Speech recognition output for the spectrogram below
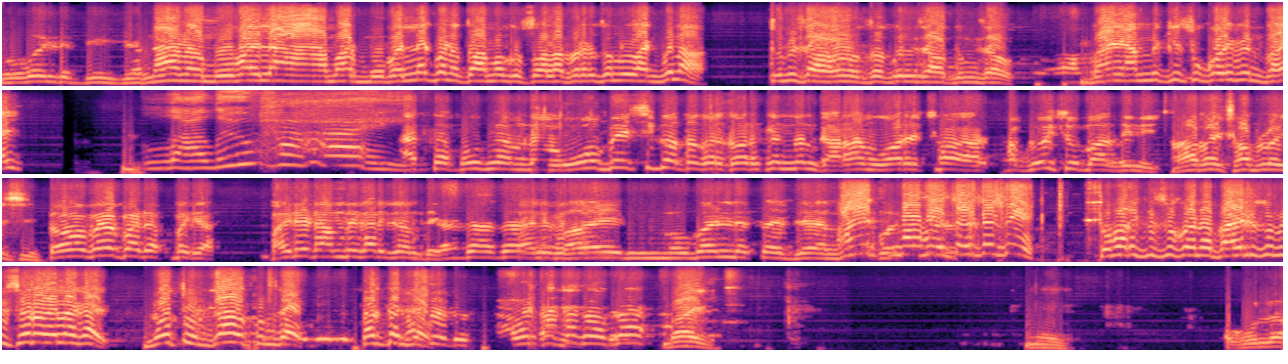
মোবাইলটা দিয়ে না না মোবাইল আমার মোবাইল লাগবে না তো আমাকে চলাফেরার জন্য লাগবে না? তুমি যাও তুমি যাও তুমি যাও। ভাই আপনি কিছু কইবেন ভাই. আচ্ছা বুঝলাম না। ও বেশি কথা কয় করে কিন্তু গারাম ঘরে সব লইছো মাল জিনিস হ্যাঁ ভাই সব লইছি। তো ভাই বাইরে বাইরে বাইরে টান দে গাড়ি টান ভাই মোবাইলটা তাই দেন। মোবাইল টান দে, তোমার কিছু কয় না? বাইরে তুমি সেরো এলাকায়। নতুন যাও তুমি যাও। ভাই। নেই ওগুলো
